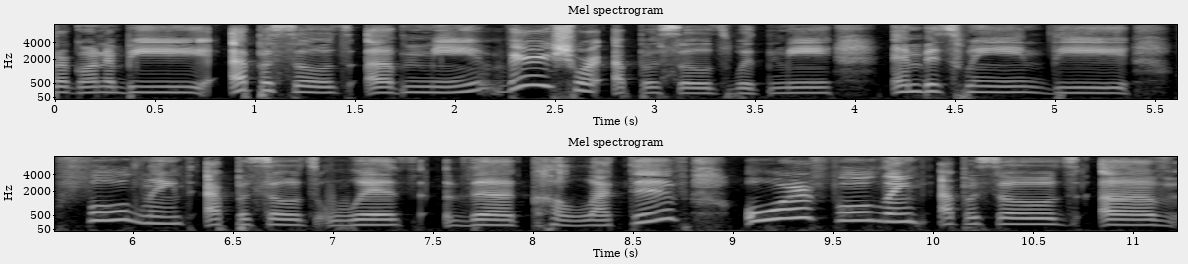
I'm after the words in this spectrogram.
are going to be episodes of me, very short episodes with me in between the full length episodes with the collective or full length episodes of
